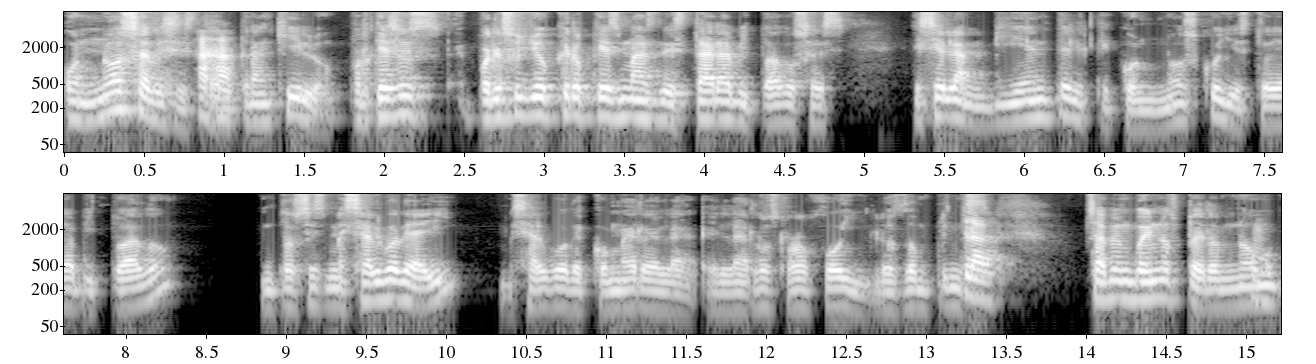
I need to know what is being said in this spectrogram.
o no sabes estar tranquilo. Porque eso es, por eso yo creo que es más de estar habituado, o sea, es es el ambiente el que conozco y estoy habituado. Entonces me salgo de ahí, me salgo de comer el, arroz rojo y los dumplings. Saben buenos, pero no.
